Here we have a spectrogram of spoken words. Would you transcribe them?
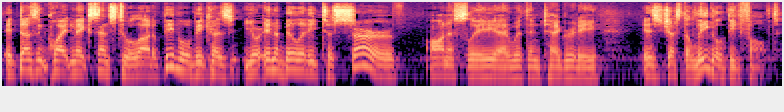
it doesn't quite make sense to a lot of people because your inability to serve honestly and with integrity is just a legal default.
